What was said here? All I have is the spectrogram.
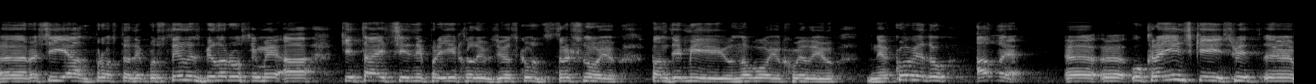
Е, Росіян просто не пустили з білорусами, а китайці не приїхали в зв'язку з страшною пандемією, новою хвилею е, ковіду. Але е, е, український світ е, е,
